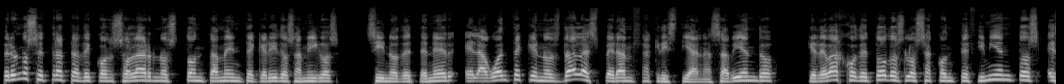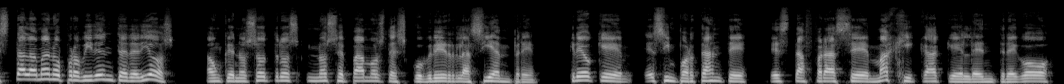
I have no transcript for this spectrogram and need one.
Pero no se trata de consolarnos tontamente, queridos amigos, sino de tener el aguante que nos da la esperanza cristiana, sabiendo que debajo de todos los acontecimientos está la mano providente de Dios, aunque nosotros no sepamos descubrirla siempre. Creo que es importante esta frase mágica que le entregó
